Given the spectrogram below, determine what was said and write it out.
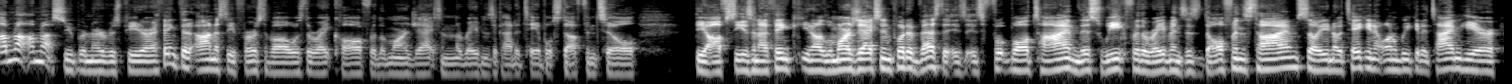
I'm not. I'm not super nervous, Peter. I think that honestly, first of all, was the right call for Lamar Jackson and the Ravens to kind of table stuff until the offseason. I think, you know, Lamar Jackson put it best. It's, it's football time this week for the Ravens. It's Dolphins time. So, you know, taking it one week at a time here,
